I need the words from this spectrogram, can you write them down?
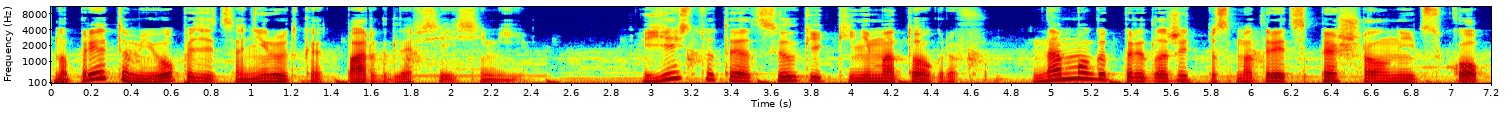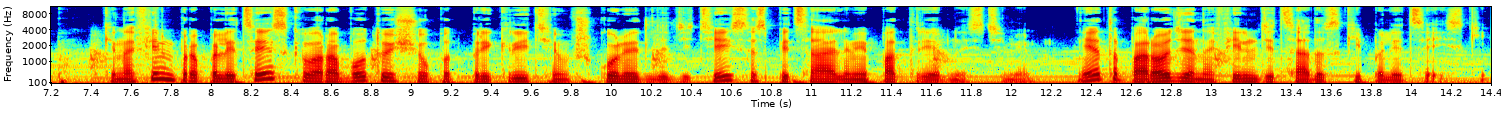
но при этом его позиционируют как парк для всей семьи. Есть тут и отсылки к кинематографу. Нам могут предложить посмотреть Special Needs Cop, кинофильм про полицейского, работающего под прикрытием в школе для детей со специальными потребностями. И это пародия на фильм «Детсадовский полицейский».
